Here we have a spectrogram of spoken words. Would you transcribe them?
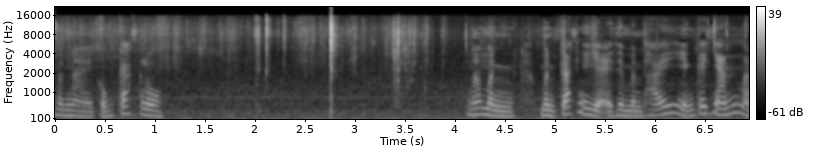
Bên này cũng cắt luôn. Nó mình mình cắt như vậy thì mình thấy những cái nhánh mà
